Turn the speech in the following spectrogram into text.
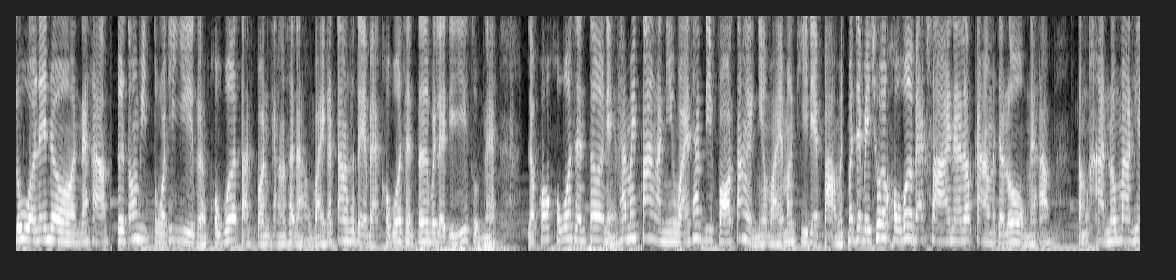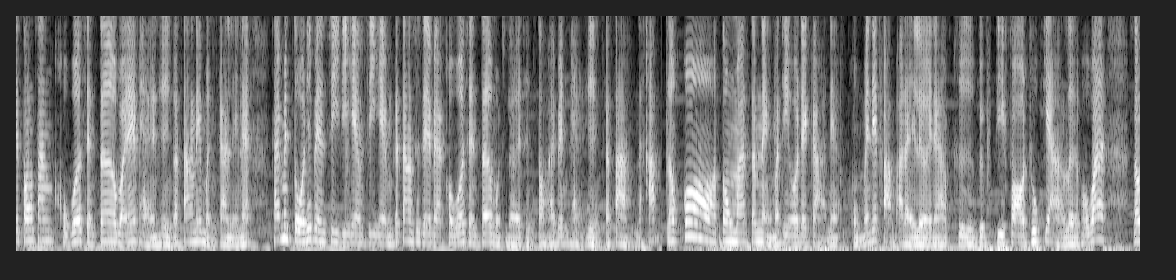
รั่วแน่นอนนะครับ คือต้องมีตัวที่ยืนแบบ cover ตัดบอลกลางสนามไว้ก็ตั้ง stay back cover center ไปเลยดีที่สุดนะ แล้วก็ cover center เนี่ย ถ้าไม่ตั้งอันนี้ไว้ถ้า default ตั้งอย่างเงี้ยไว้บางทีเดเปามันมันจะไปช่วย cover back side นะแล้วกลางมันจะโล่งนะครับสำคัญมาก ๆ ที่จะต้องตั้ง cover center ไว้ในแผนอื่น ๆ ก็ตั้งได้เหมือนกันเลยนะ ถ้าเป็นตัวที่เป็น CDM CM ก็ตั้ง stay back cover center หมดเลย ถึงต่อให้เป็นแผนอื่นก็ตามนะครับ แล้วก็ตรงมาตำแหน่งมาติโอเดกาเนี่ย ผมไม่ได้ปรับอะไรเลยนะครับ คือ default ทุกอย่างเลย เพราะว่าเรา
